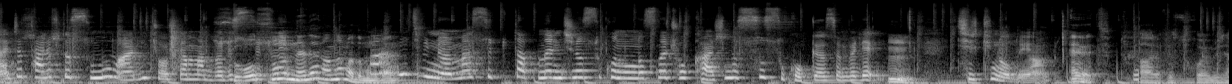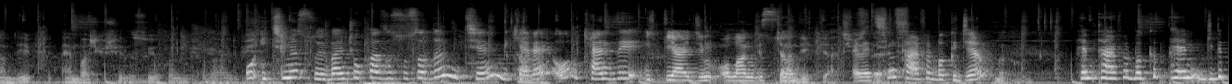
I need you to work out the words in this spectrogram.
Ayrıca tarifte su mu var? Hiç hoşlanmam böyle Su, o sütlü. su neden anlamadım onu ben. Hiç bilmiyorum. Ben sütlü tatlıların içine su konulmasına çok karşıyım. Su su kokuyorsun. Böyle Hmm. Çirkin oluyor. Evet. Tarife su koymayacağım deyip en baş köşede suyu koymuş o da ayrı bir şey. O içme suyu. Ben çok fazla susadığım için bir kere o kendi ihtiyacım olan bir su. Kendi ihtiyacı işte. Evet, şimdi tarife bakacağım. Bakalım. Hem tarife bakıp hem gidip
